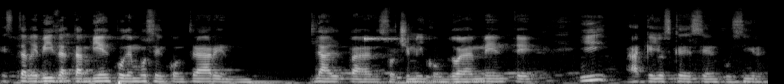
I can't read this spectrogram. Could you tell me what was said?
esta bebida. También podemos encontrar en Tlalpan, Xochimilco, Duramente, y aquellos que deseen pues ir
